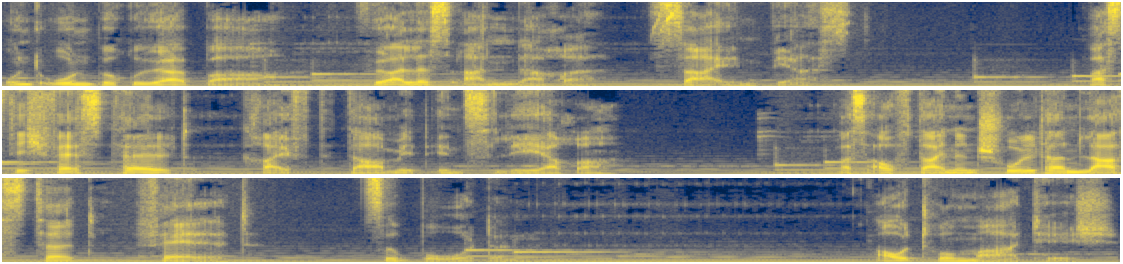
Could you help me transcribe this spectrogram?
und unberührbar für alles andere sein wirst. Was dich festhält, greift damit ins Leere. Was auf deinen Schultern lastet, fällt zu Boden. Automatisch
